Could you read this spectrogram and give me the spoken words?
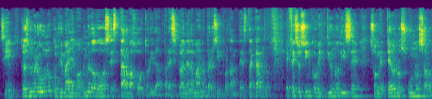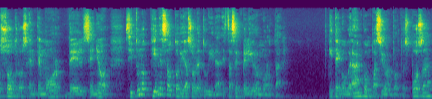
¿sí? Entonces, número uno, confirmar el llamado. Número dos, estar bajo autoridad. Parece que van de la mano, pero es importante destacarlo. Efesios 5:21 dice, someteos los unos a los otros en temor del Señor. Si tú no tienes autoridad sobre tu vida, estás en peligro mortal y tengo gran compasión por tu esposa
